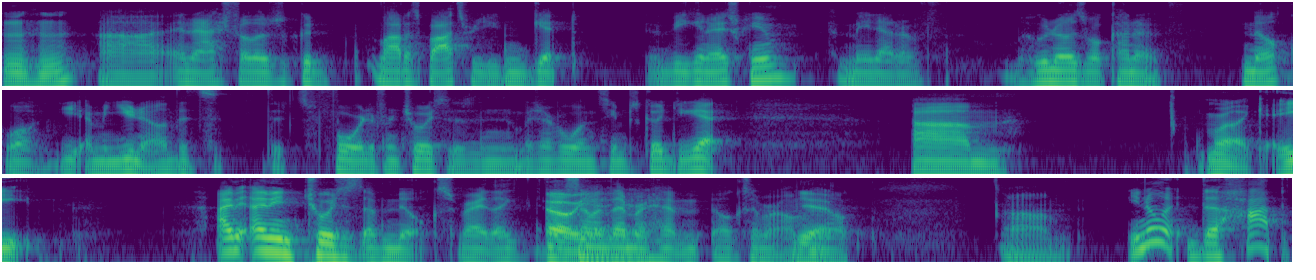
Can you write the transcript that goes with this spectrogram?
Mm-hmm. Uh, in Asheville, there's a good lot of spots where you can get vegan ice cream made out of who knows what kind of milk. Well, I mean, you know, that's it's four different choices, and whichever one seems good, you get. Um, More like eight. I mean, I mean choices of milks, right? Like Oh, some yeah, of them yeah. are hemp milk, some are almond Yeah. milk. Um, you know what? The Hop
